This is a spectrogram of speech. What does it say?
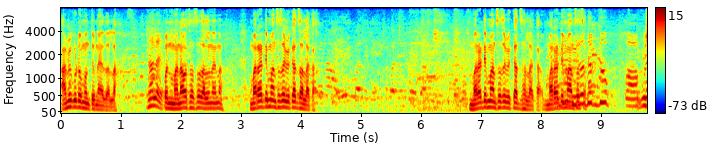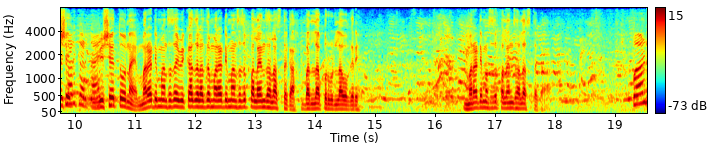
आम्ही कुठं म्हणतो नाही झाला. पण म्हणावं असं झालं नाही ना. मराठी माणसाचा विकास झाला का? मराठी माणसाचा विकास झाला का? मराठी माणसाचा विषय विषय तो नाही. मराठी माणसाचा विकास झाला तर मराठी माणसाचं पलायन झालं असतं का? बदलापूरला वगैरे. मराठी माणसाचं पलायन झालं असतं का? पण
